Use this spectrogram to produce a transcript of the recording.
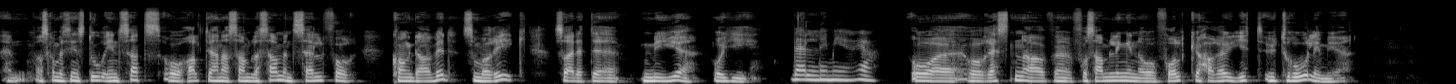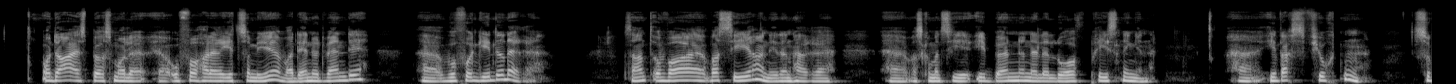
hva skal man si, en stor innsats, og alt det han har samla sammen, selv for kong David, som var rik, så er dette mye å gi. Veldig mye, ja. Og, og resten av eh, forsamlingen og folket har òg gitt utrolig mye. Og da er spørsmålet ja, hvorfor har dere gitt så mye, var det nødvendig? Eh, hvorfor gidder dere? Sant? Og hva, hva sier han i den her, eh, hva skal man si, i bønnen eller lovprisningen? I vers 14 så,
